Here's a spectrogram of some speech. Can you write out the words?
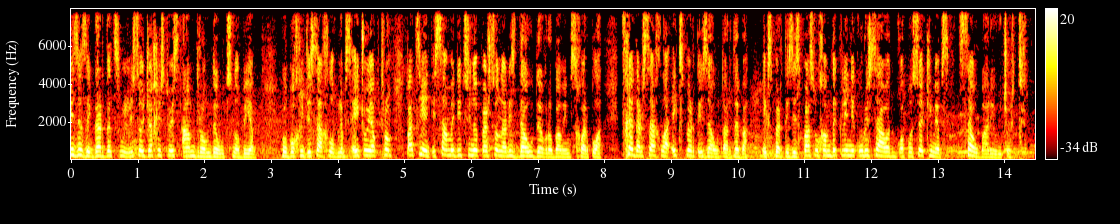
მიზეზი გარდაცვლილის ოჯახისთვის ამ დრომდე უცნობია. ბობოხიძის ახლობლებს ეჭვი აქვთ, რომ პაციენტის სამედიცინო პერსონალის დაუდევრობა მიმსხვერპლა. ცხედარს ახლა ექსპერტიზა უტარდება. ექსპერტიზის პასუხამდე კლინიკური საავადმყოფოს ექიმებს საუბარი უჭერთ.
